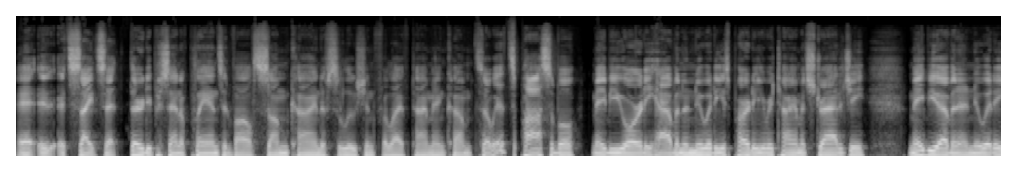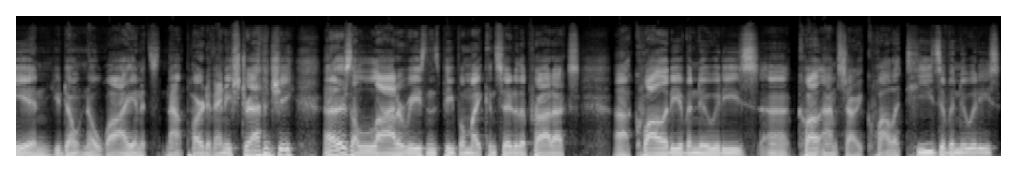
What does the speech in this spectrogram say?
It, it, cites that 30% of plans involve some kind of solution for lifetime income. So it's possible. Maybe you already have an annuity as part of your retirement strategy. Maybe you have an annuity and you don't know why, and it's not part of any strategy. Uh, there's a lot of reasons people might consider the products. Uh, quality of annuities, uh, qual- I'm sorry, qualities of annuities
